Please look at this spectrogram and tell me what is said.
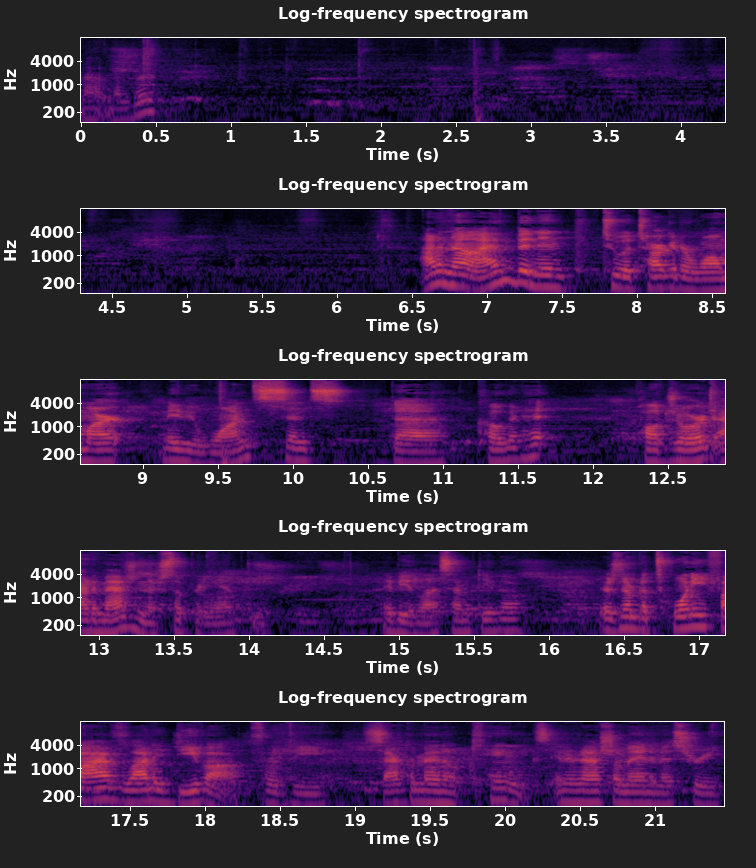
Not numbered. I don't know. I haven't been into a Target or Walmart maybe once since the COVID hit. Paul George, I'd imagine they're still pretty empty. Maybe less empty though. There's number 25, Vlade Divac for the Sacramento Kings, International Man of Mystery,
